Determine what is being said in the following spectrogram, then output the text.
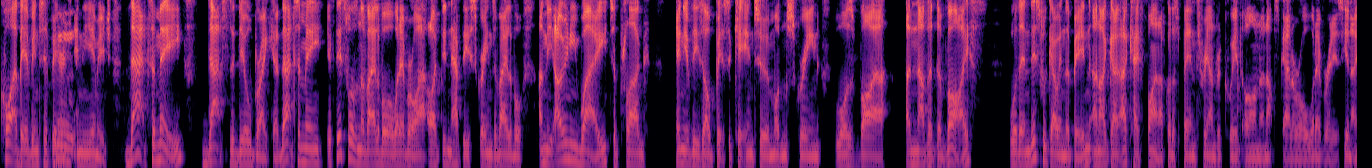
quite a bit of interference mm. in the image. That to me, that's the deal breaker. That to me, if this wasn't available or whatever, or I, or I didn't have these screens available, and the only way to plug any of these old bits of kit into a modern screen was via another device, well, then this would go in the bin, and I go, okay, fine, I've got to spend 300 quid on an upscaler or whatever it is, you know.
